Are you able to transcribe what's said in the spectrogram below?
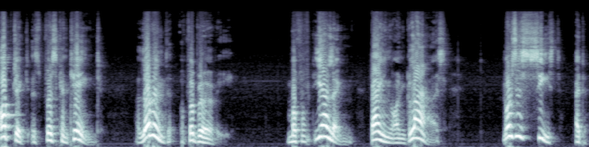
Object is first contained. 11th of February. Muffled yelling, banging on glass. Noises ceased at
